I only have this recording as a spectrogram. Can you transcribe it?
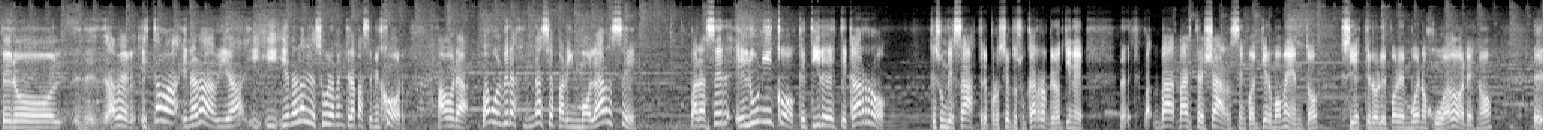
pero eh, a ver, estaba en Arabia y, en Arabia seguramente la pase mejor. Ahora, ¿va a volver a gimnasia para inmolarse? ¿Para ser el único que tire de este carro? Que es un desastre, por cierto, es un carro que no tiene... eh, va a estrellarse en cualquier momento si es que no le ponen buenos jugadores, ¿no? Eh,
